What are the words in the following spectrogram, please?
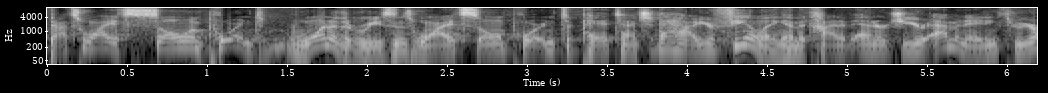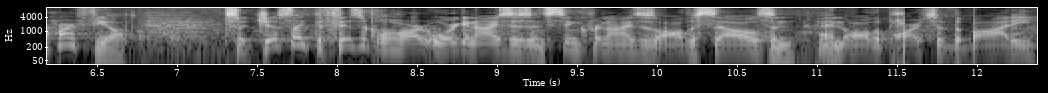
That's why it's so important. One of the reasons why it's so important to pay attention to how you're feeling and the kind of energy you're emanating through your heart field. So just like the physical heart organizes and synchronizes all the cells and, and all the parts of the body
